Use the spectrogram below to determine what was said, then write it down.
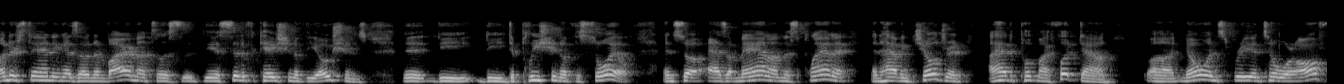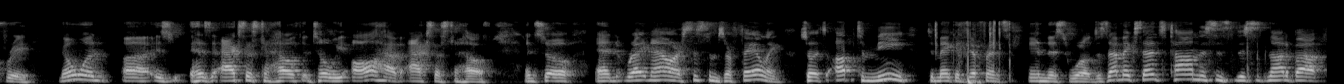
understanding as an environmentalist the acidification of the oceans, the, the, the depletion of the soil. And so, as a man on this planet and having children, I had to put my foot down. Uh, no one's free until we're all free. No one uh, is has access to health until we all have access to health. And so, and right now our systems are failing. So it's up to me to make a difference in this world. Does that make sense, Tom? This is this is not about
